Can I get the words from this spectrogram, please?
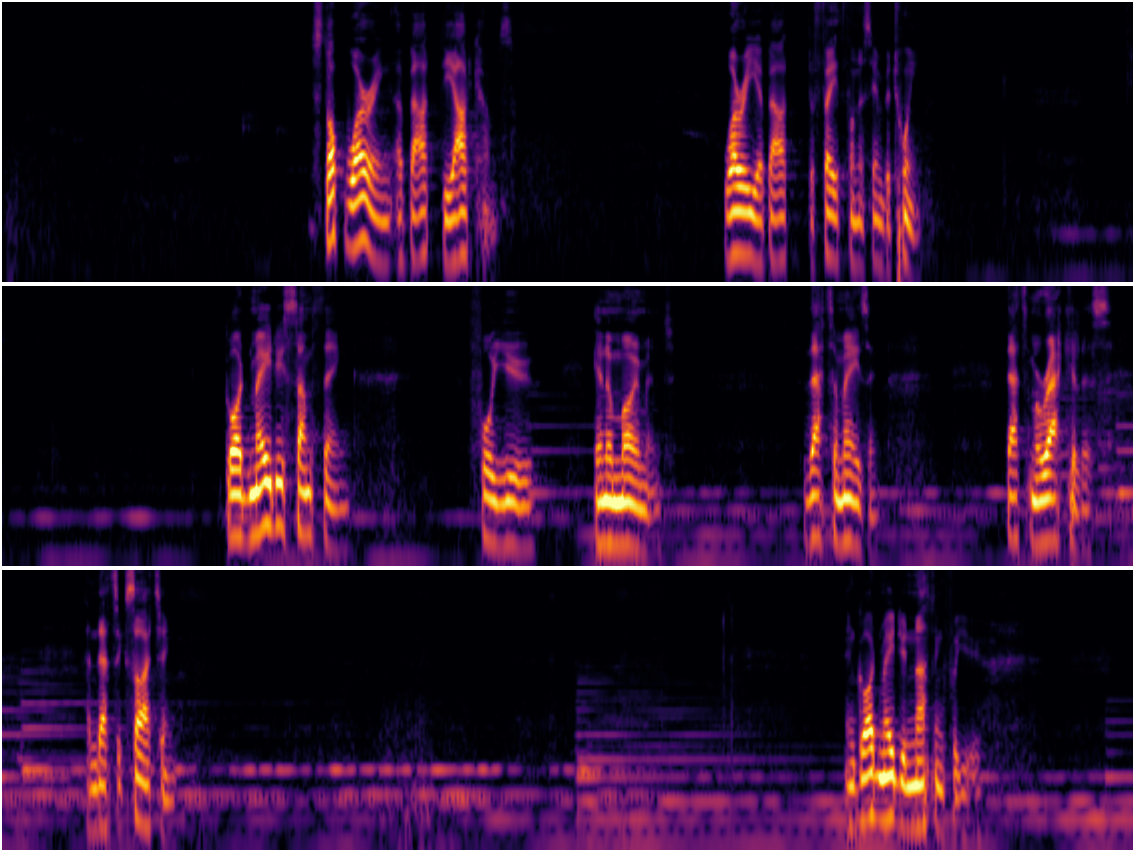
Stop worrying about the outcomes. Worry about the faithfulness in between. God may do something for you in a moment. That's amazing. That's miraculous. And that's exciting. And God may do nothing for you.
